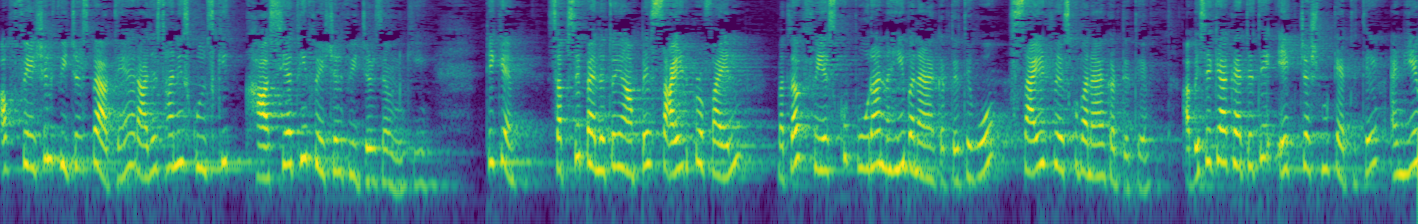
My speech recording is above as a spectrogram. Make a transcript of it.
अब फेशियल फीचर्स पे आते हैं। राजस्थानी स्कूल्स की खासियत ही फेशियल फीचर्स है उनकी। ठीक है, सबसे पहले तो यहाँ पे साइड प्रोफ़ाइल मतलब फेस को पूरा नहीं बनाया करते थे, वो साइड फेस को बनाया करते थे। अब इसे क्या कहते थे? एक चश्म कहते थे एंड ये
